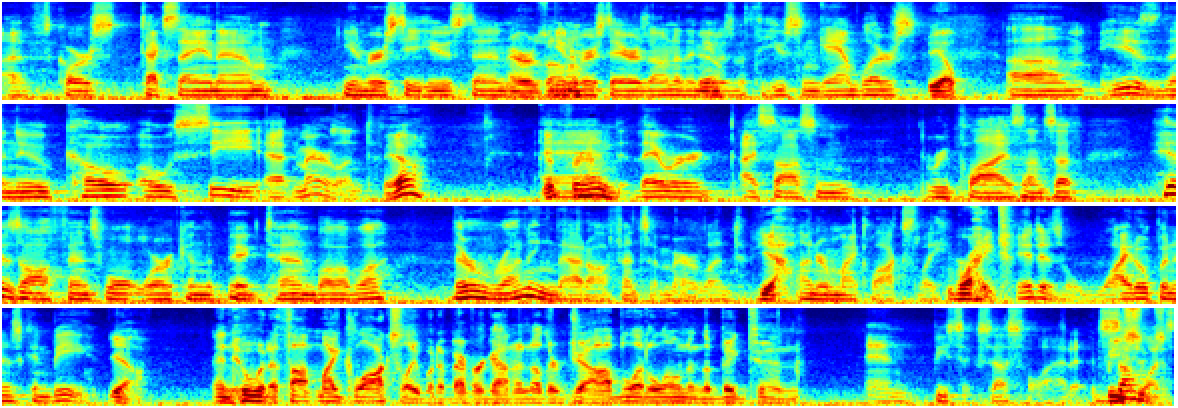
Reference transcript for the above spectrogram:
of course, Texas A&M, University of Houston, Arizona. University of Arizona. Then he was with the Houston Gamblers. yep, Um, he is the new co-OC at Maryland. yeah. Good for him. they were i saw some replies on stuff his offense won't work in the big ten blah blah blah they're running that offense at maryland Yeah. under mike locksley Right. it is wide open as can be Yeah. And who would have thought Mike Locksley would have ever got another job, let alone in the Big Ten? and be successful at it Be somewhat suc-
